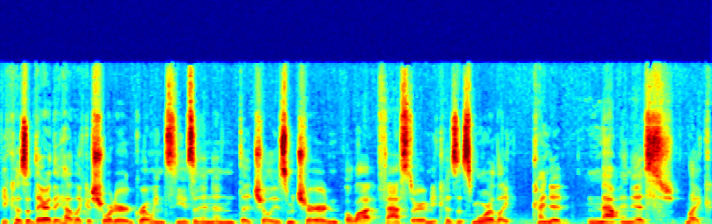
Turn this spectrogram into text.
because of there, they have like a shorter growing season, and the chilies mature a lot faster, and because it's more like kind of mountainous, like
